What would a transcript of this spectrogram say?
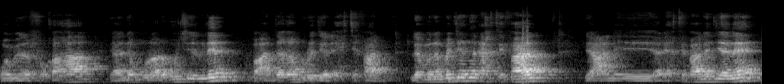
ومن الفقهاء يعني على وجه بعد ذلك مرجع الاحتفال. لما نبجي الاحتفال يعني الاحتفال ديانا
